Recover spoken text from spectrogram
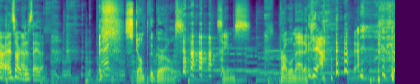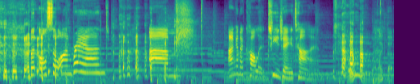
of hard. It's hard to say that. All right. Stump the girls. Seems problematic. Yeah. But also on brand. Um, I'm going to call it TJ time. Oh, I like that.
